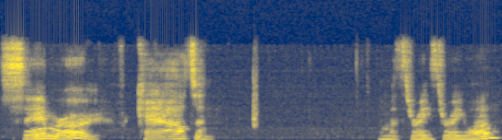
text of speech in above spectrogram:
Sam Rowe for Carlton. Number 331.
